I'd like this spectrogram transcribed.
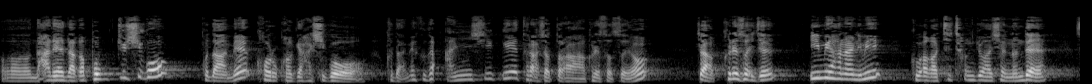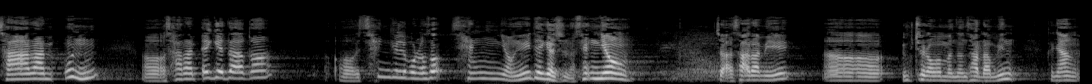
어, 날에다가 복 주시고, 그 다음에 거룩하게 하시고, 그 다음에 그가 안식에 들어가셨더라. 그랬었어요. 자, 그래서 이제 이미 하나님이 그와 같이 창조하셨는데, 사람은, 어, 사람에게다가 어, 생기를 보내서 생명이 되게 하신다. 생명. 자, 사람이, 어, 육체로만 만든 사람인 그냥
